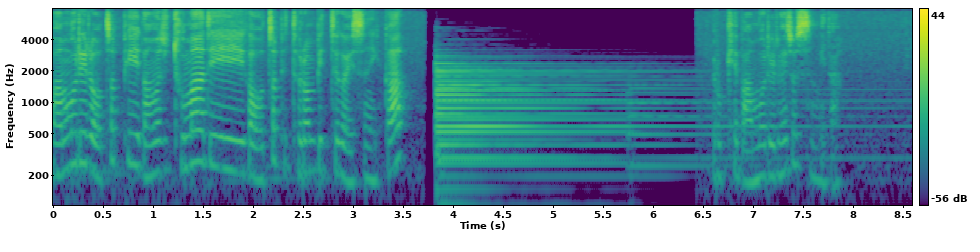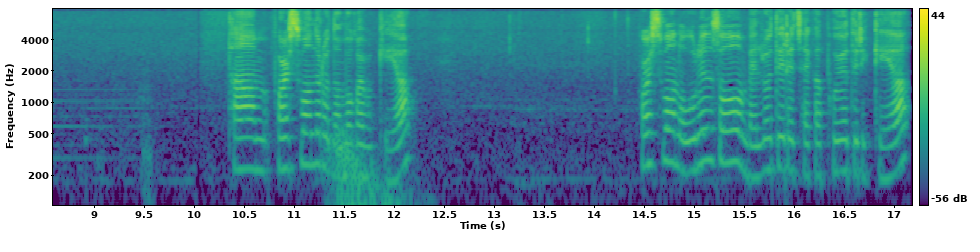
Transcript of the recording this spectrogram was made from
마무리를 어차피 나머지 두 마디가 어차피 드럼 비트가 있으니까 이렇게 마무리를 해줬습니다. 다음 verse 1으로 넘어가 볼게요. verse 1 오른손 멜로디를 제가 보여드릴게요.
